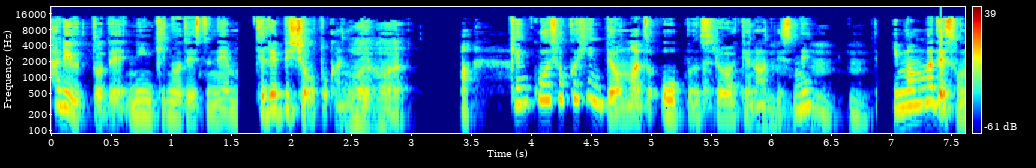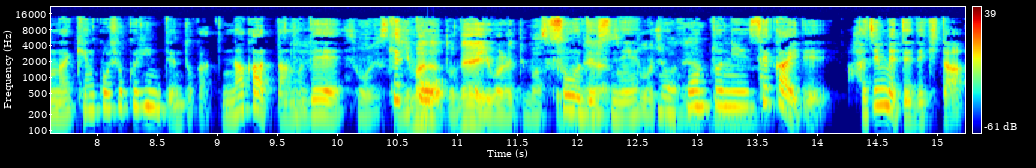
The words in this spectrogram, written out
ハリウッドで人気のですね、テレビショーとかに出て、はいはい、あ健康食品店をまずオープンするわけなんですね。うんうんうん、今までそんな健康食品店とかってなかったので、そうですね。今だとね、言われてますけどね。そうですね。ねもう本当に世界で初めてできた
